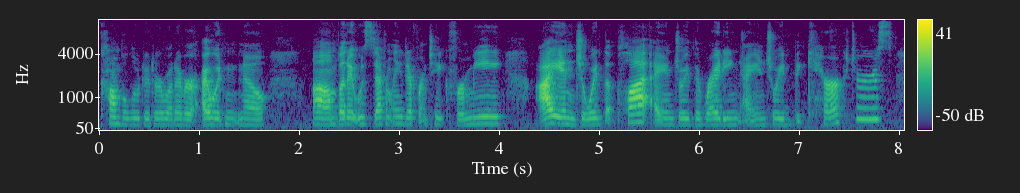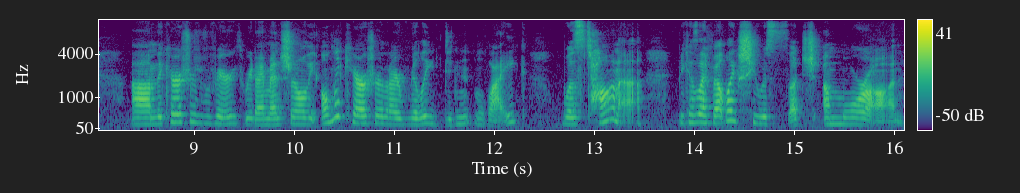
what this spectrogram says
convoluted or whatever, I wouldn't know um, but it was definitely a different take for me. I enjoyed the plot, I enjoyed the writing, I enjoyed the characters. Um, the characters were very three-dimensional. The only character that I really didn't like was Tana because I felt like she was such a moron.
